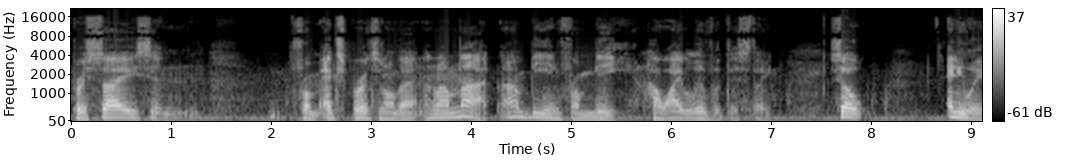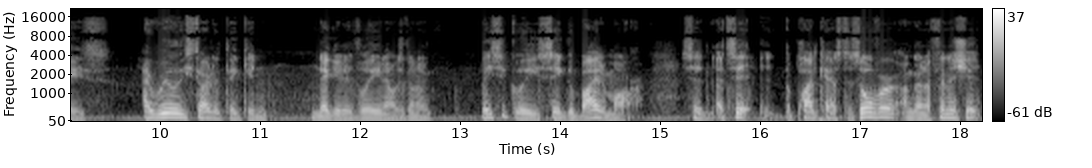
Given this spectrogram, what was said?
precise and from experts and all that. And I'm not. I'm being from me, how I live with this thing. So, anyways, I really started thinking negatively, and I was going to basically say goodbye tomorrow said, That's it. The podcast is over. I'm going to finish it.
